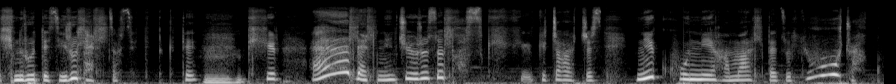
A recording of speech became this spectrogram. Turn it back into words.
эхнэрүүдээс эрүүл харилцаа үсэддэг тий тэгэхээр айл аль нь чинь ерөөсөө л хос гэж байгаа учраас нэг хүний хамааралтай зүйл юу ч байхгүй.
